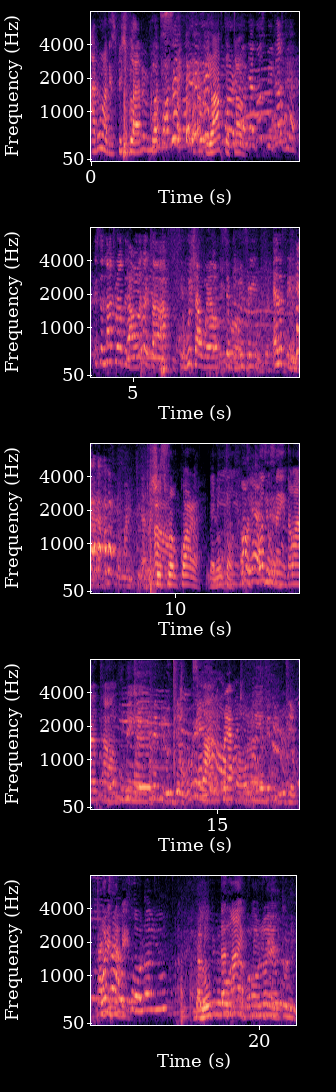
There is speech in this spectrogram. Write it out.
I don't have a speech plan. I don't know what to say. you have to talk yeah, just be, just be. It's a natural thing. Whatever you have to say, wish her well, safe delivery, anything that comes to your mind. Yeah. she's from Kwara they don't Oh yeah. What's you- the saying? The one um, give me um, the prayer for Oloyo. What is it? babe? Fún olóyún. Hmm? The line for Oloyo.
